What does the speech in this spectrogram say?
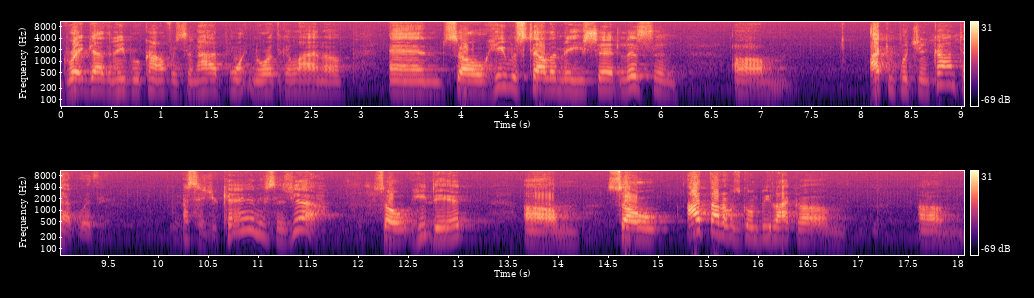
Great Gathering Hebrew Conference in High Point, North Carolina. And so he was telling me, he said, listen, um, I can put you in contact with him. I said, You can? He says, Yeah. So he did. Um, so I thought it was going to be like a um,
